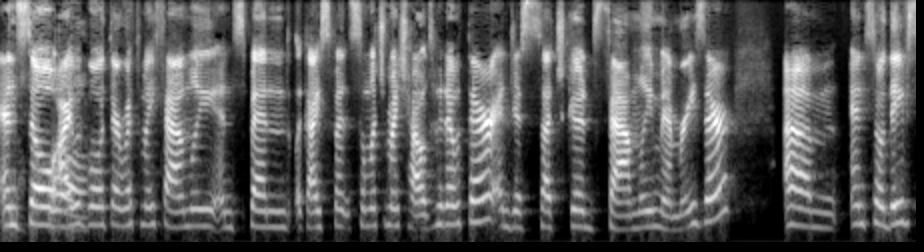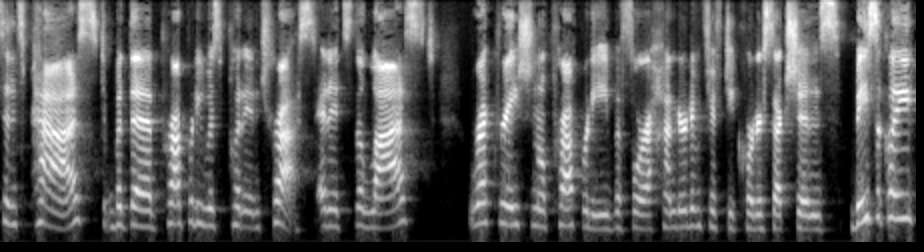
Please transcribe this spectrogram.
And so cool. I would go out there with my family and spend like I spent so much of my childhood out there, and just such good family memories there. Um, and so they've since passed, but the property was put in trust, and it's the last recreational property before 150 quarter sections. Basically,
